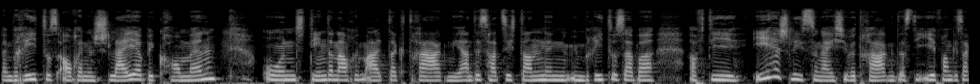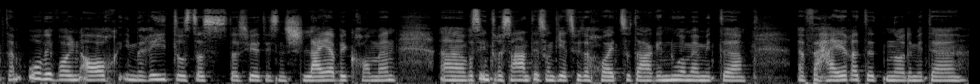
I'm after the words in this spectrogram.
beim Ritus auch einen Schleier bekommen und den dann auch im Alltag tragen. Ja, und das hat sich dann in, im Ritus aber auf die Eheschließung eigentlich übertragen, dass die Ehefrauen gesagt haben, oh, wir wollen auch im Ritus, dass, dass wir diesen Schleier bekommen, äh, was interessant ist und jetzt wieder heutzutage nur mehr mit der Verheirateten oder mit der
